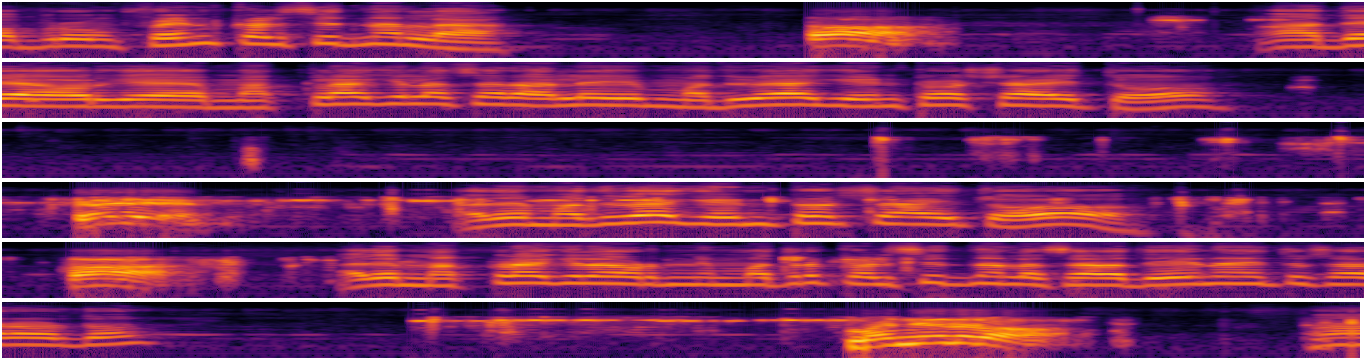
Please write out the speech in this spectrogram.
ಒಬ್ರು ಫ್ರೆಂಡ್ ಕಳ್ಸಿದ್ನಲ್ಲ? ಹಾಂ. ಅದೇ ಅವ್ರಿಗೆ ಮಕ್ಕಳಾಗಿಲ್ಲ ಸರ್ ಅಲ್ಲಿ ಮದುವೆ ಆಗಿ ಎಂಟು ವರ್ಷ ಆಯ್ತು. ಹೇಳಿ. ಅದೇ ಮದುವೆ ಆಗಿ ಎಂಟು ವರ್ಷ ಆಯ್ತು. ಹಾಂ. ಅದೇ ಮಕ್ಕಳಾಗಿಲ್ಲ ಅವ್ರು ನಿಮ್ಮ ಹತ್ರ ಕಳ್ಸಿದ್ನಲ್ಲ ಸರ್ ಅದೇನಾಯ್ತು ಸರ್ ಅವ್ರದ್ದು ಬಂದಿದ್ರು ಹಾ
